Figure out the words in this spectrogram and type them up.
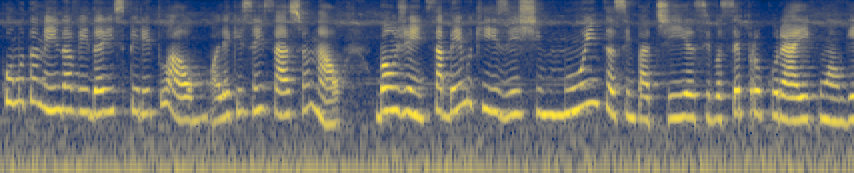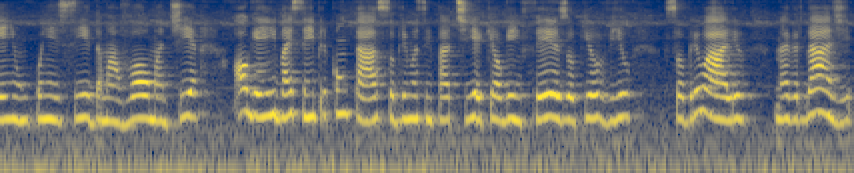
como também da vida espiritual. Olha que sensacional. Bom, gente, sabemos que existe muita simpatia. Se você procurar aí com alguém, um conhecido, uma avó, uma tia, alguém vai sempre contar sobre uma simpatia que alguém fez ou que ouviu sobre o alho, não é verdade?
